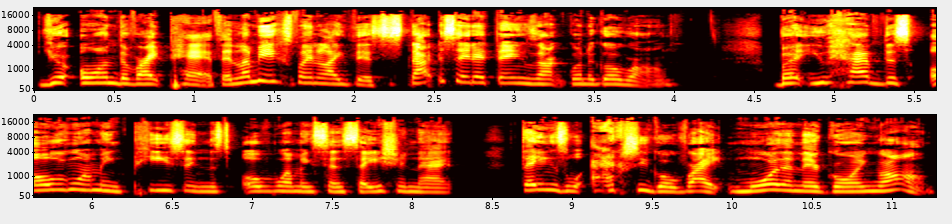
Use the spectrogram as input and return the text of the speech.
you're on the right path. And let me explain it like this. It's not to say that things aren't going to go wrong, but you have this overwhelming peace and this overwhelming sensation that things will actually go right more than they're going wrong.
